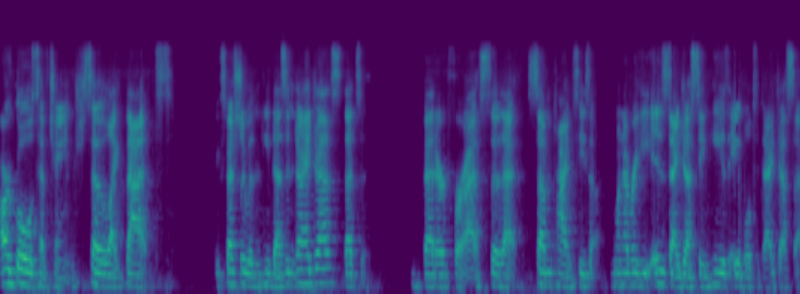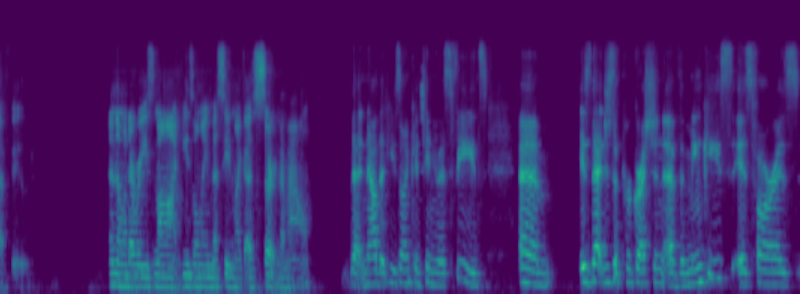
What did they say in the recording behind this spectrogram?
our goals have changed. So like that, especially when he doesn't digest, that's better for us so that sometimes he's whenever he is digesting, he is able to digest that food. And then whenever he's not, he's only missing like a certain amount. That now that he's on continuous feeds, um, is that just a progression of the Menkes as far as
